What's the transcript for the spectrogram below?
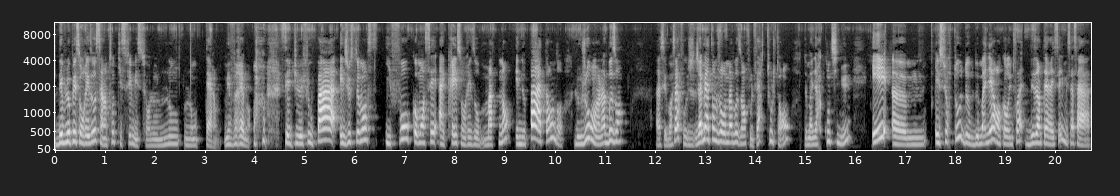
développer son réseau, c'est un truc qui se fait, mais sur le long, long terme, mais vraiment. C'est qu'il faut pas et justement, il faut commencer à créer son réseau maintenant et ne pas attendre le jour où on en a besoin. Heu, c'est pour ça qu'il faut jamais attendre le jour où on a besoin. Il faut le faire tout le temps, de manière continue et hem et surtout de manière, encore une fois, désintéressée, mais ça ça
